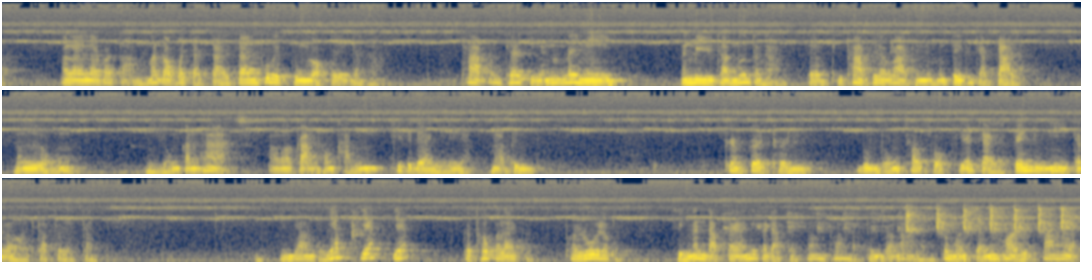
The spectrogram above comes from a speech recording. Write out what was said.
อะไรอะไรก็ตาม มันออกมาจากใจใจผู้ไปปรุงหลอกตัวเองต่างหากภาพนั้นแท้จริงนั้นไม่มี มันมีอยู่ตามนู้นต่างหากแต่ที่ภาพที่เราวาดที่นั่นมันเป็นขึ้นจากใจ มันหลงหลงกันห้า เอาอาการของขันที่แสดงอยู่นี่เนี่ยมาเป็น เครื่องเกิดเพลินบุ่มหลงเท่าโศกเสียใจ เป็นอยู่นี่ตลอดกับตลอดกันวิญญาณแต่ยับยับยับกระทบอะไรก็พอรู้แล้วก็สิ่งนั้นดับไปอันนี้ก็ดับไปพร้อมๆเป็นสาระอะไรก็เหมือนแสงห้อยหรือฟ้าแม่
